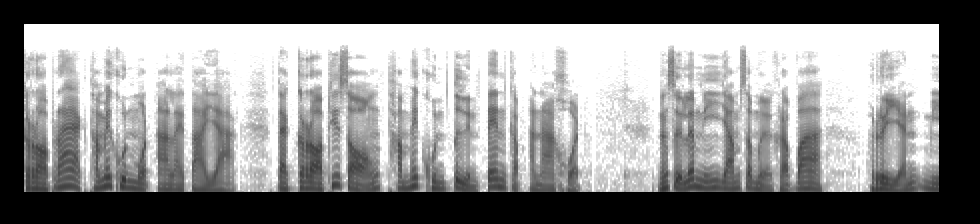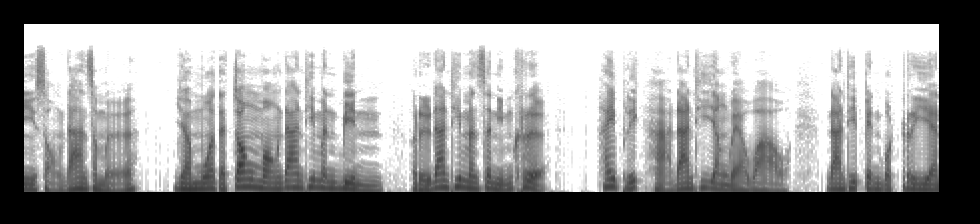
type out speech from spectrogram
กรอบแรกทำให้คุณหมดอาลัยตายอยาก แต่กรอบที่สองทำให้คุณตื่นเต้นกับอนาคต หนังสือเล่มนี้ย้ำเสมอครับว่า เหรียญมีสองด้านเสมอ อย่ามัวแต่จ้องมองด้านที่มันบิน หรือด้านที่มันสนิมเครอะให้พลิกหาด้านที่ยังแวววาว ด้านที่เป็นบทเรียน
